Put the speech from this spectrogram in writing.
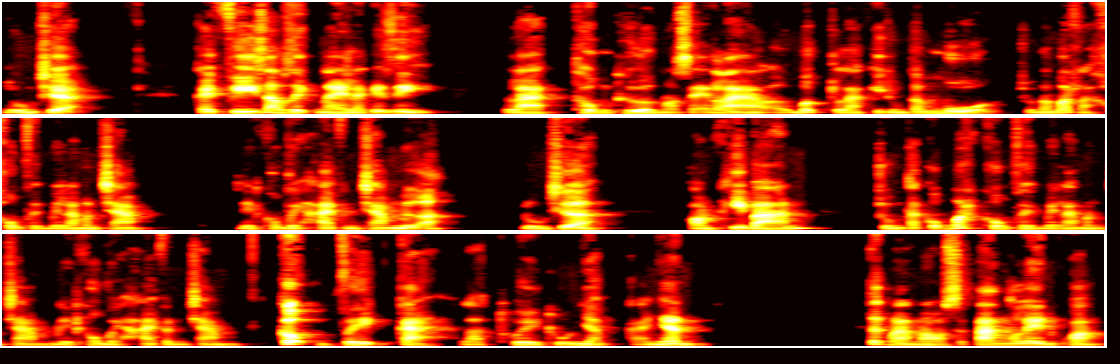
Đúng chưa? Cái phí giao dịch này là cái gì? Là thông thường nó sẽ là ở mức là khi chúng ta mua chúng ta mất là 0,15% đến 0,2% nữa. Đúng chưa? Còn khi bán chúng ta cũng mất 0,15% đến 0,2% cộng với cả là thuế thu nhập cá nhân. Tức là nó sẽ tăng lên khoảng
